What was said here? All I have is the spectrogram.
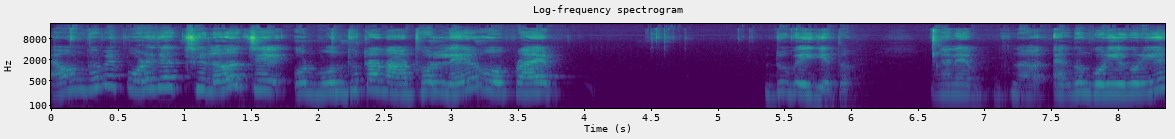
এমনভাবে পড়ে যাচ্ছিল যে ওর বন্ধুটা না ধরলে ও প্রায় ডুবেই যেত। মানে একদম গড়িয়ে গড়িয়ে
